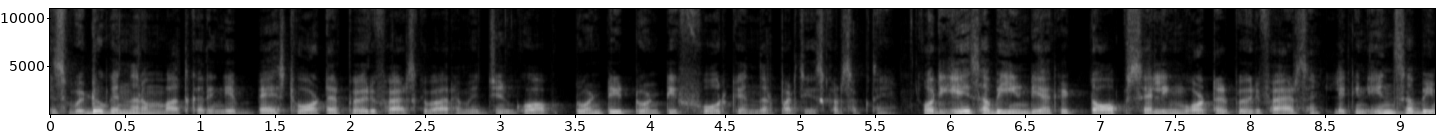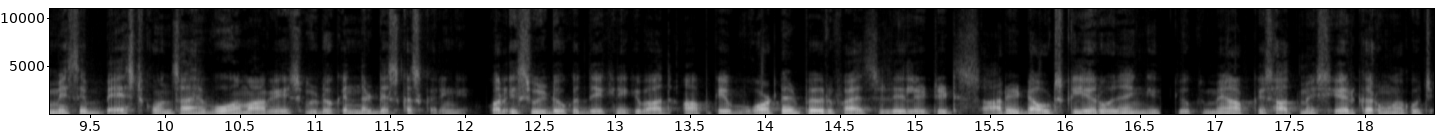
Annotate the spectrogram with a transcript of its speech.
इस वीडियो के अंदर हम बात करेंगे बेस्ट वाटर प्योरीफायर्स के बारे में, जिनको आप 2024 के अंदर परचेज कर सकते हैं। और ये सभी इंडिया के टॉप सेलिंग वाटर प्योरीफायर्स हैं, लेकिन इन सभी में से बेस्ट कौन सा है, वो हम आगे इस वीडियो के अंदर डिस्कस करेंगे। और इस वीडियो को देखने के बाद आपके वाटर प्योरीफायर से रिलेटेड सारे डाउट्स क्लियर हो जाएँगे, क्योंकि मैं आपके साथ में शेयर करूँगा कुछ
